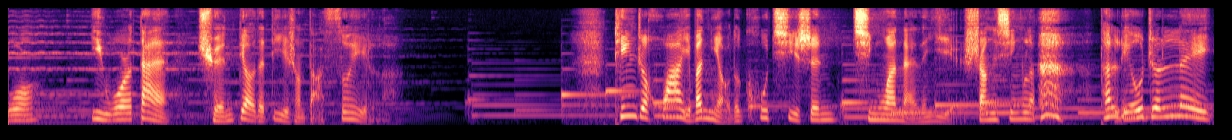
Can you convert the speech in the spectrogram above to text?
窝，一窝蛋全掉在地上打碎了。听着花尾巴鸟的哭泣声，青蛙奶奶也伤心了，她流着泪，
